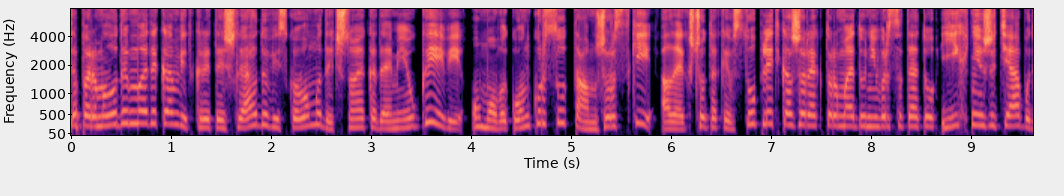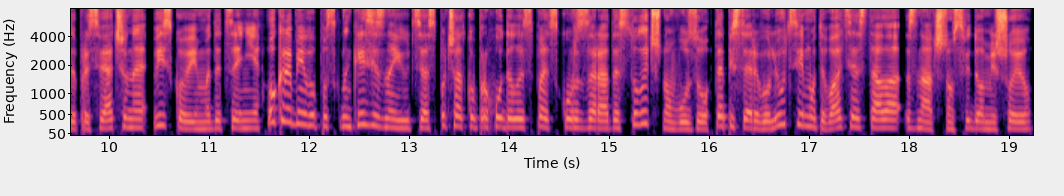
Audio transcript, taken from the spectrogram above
Тепер молодим медикам відкритий шлях до військово-медичної академії у Києві. Умови конкурсу там жорсткі, але якщо таки вступлять, каже ректор медуніверситету, їхнє життя буде присвячене військовій медицині. Окремі випускники зізнаються, спочатку проходили спецкурс заради столичного вузу, та після революції мотивація стала значно свідомішою.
